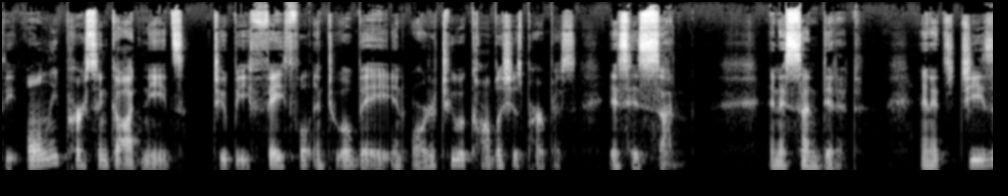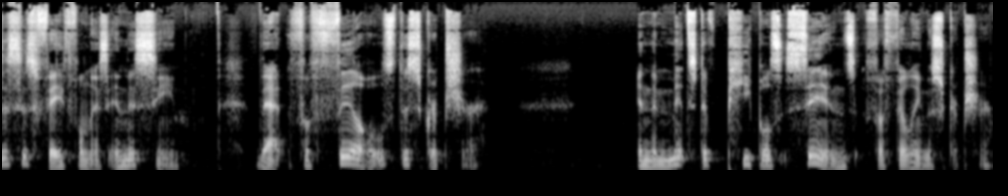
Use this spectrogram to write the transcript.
The only person God needs to be faithful and to obey in order to accomplish his purpose is his son. And his son did it. And it's Jesus' faithfulness in this scene that fulfills the scripture in the midst of people's sins, fulfilling the scripture,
